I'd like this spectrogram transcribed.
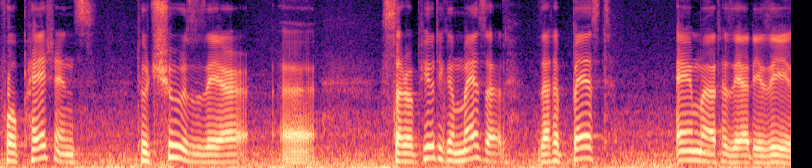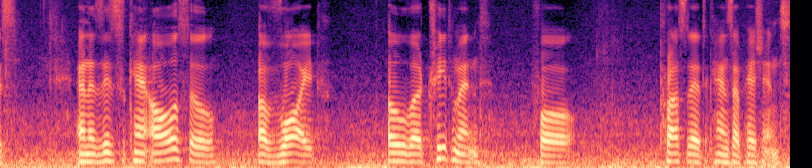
for patients to choose their uh, therapeutic method that best aim at their disease. And this can also avoid over treatment for prostate cancer patients.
